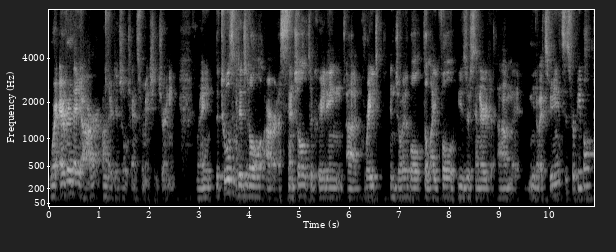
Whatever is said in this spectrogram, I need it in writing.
wherever they are on their digital transformation journey right? The tools of digital are essential to creating uh, great, enjoyable, delightful, user-centered, um, you know, experiences for people.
